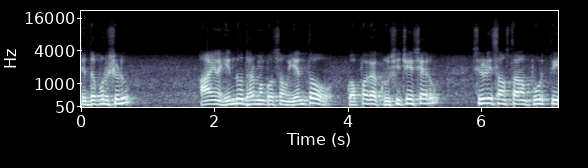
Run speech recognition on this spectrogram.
సిద్ధపురుషుడు. ఆయన హిందూ ధర్మం కోసం ఎంతో గొప్పగా కృషి చేశారు. షిరిడి సంస్థానం పూర్తి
